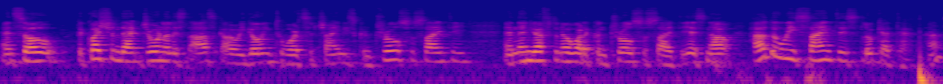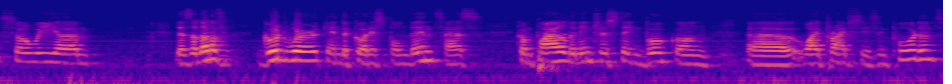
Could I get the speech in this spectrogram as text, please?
and so the question that journalists ask: Are we going towards a Chinese control society? And then you have to know what a control society is. Now, how do we scientists look at that? Huh? So we, um, there's a lot of good work, and the correspondent has compiled an interesting book on uh, why privacy is important.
